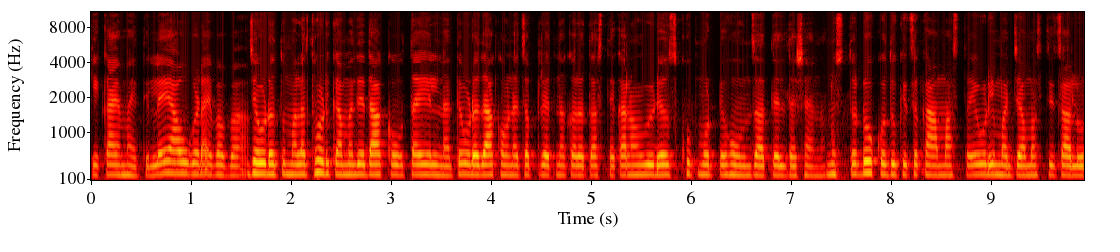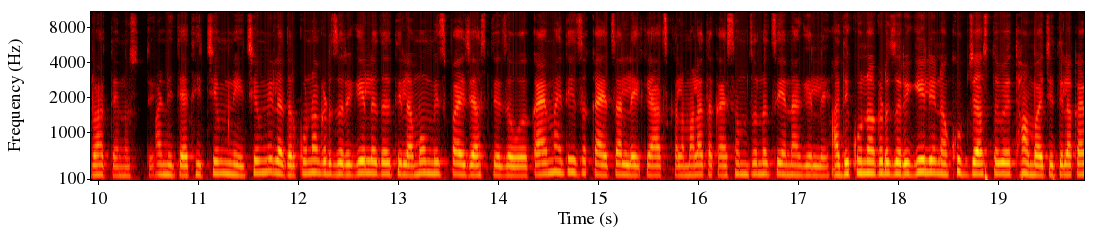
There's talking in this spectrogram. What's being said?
की काय माहिती? लय अवघड आहे बाबा. जेवढं तुम्हाला थोडक्यामध्ये दाखवता येईल ना तेवढं दाखवण्याचा प्रयत्न करत असते. कारण व्हिडिओज खूप मोठे होऊन जातील तशानं. नुसतं डोकंदुखीचं काम असतं. एवढी मज्जा मस्ती चालू राहते नुसते. आणि त्यात ही चिमणी चिमणीला तर कुणाकडे जरी गेलं तर तिला मम्मीच पाहिजे असते जवळ. काय माहिती हिचं काय चाललंय की आजकाल. मला तर काय समजूनच येणार गेले आधी कुणाकडे जरी गेली ना खूप जास्त वेळ थांबायची. तिला काय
